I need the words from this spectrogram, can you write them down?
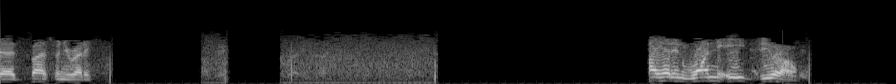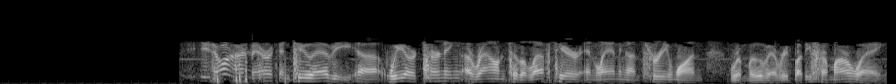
uh, advise when you're ready. I head in 180. You don't American 2 Heavy. Uh, we are turning around to the left here and landing on 3-1. Remove everybody from our way.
